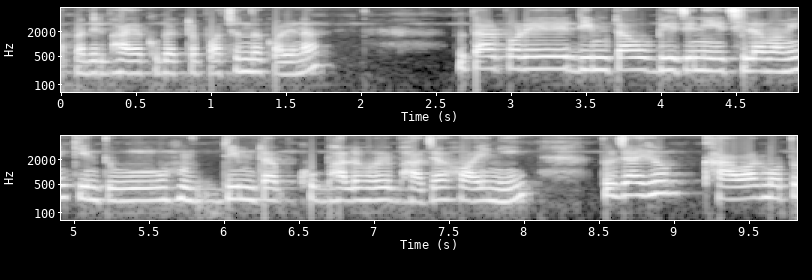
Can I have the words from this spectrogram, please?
আপনাদের ভাইয়া খুব একটা পছন্দ করে না। তো তারপরে ডিমটাও ভেজে নিয়েছিলাম আমি, কিন্তু ডিমটা খুব ভালোভাবে ভাজা হয়নি। তো যাই হোক, খাওয়ার মতো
